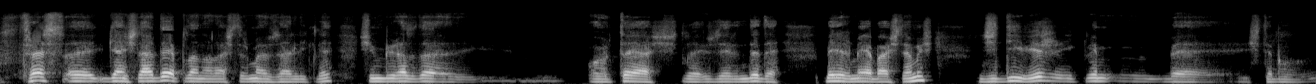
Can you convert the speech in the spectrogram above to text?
stres e, gençlerde yapılan araştırma özellikle. Şimdi biraz da e, orta yaşlı üzerinde de belirmeye başlamış ciddi bir iklim ve işte bu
